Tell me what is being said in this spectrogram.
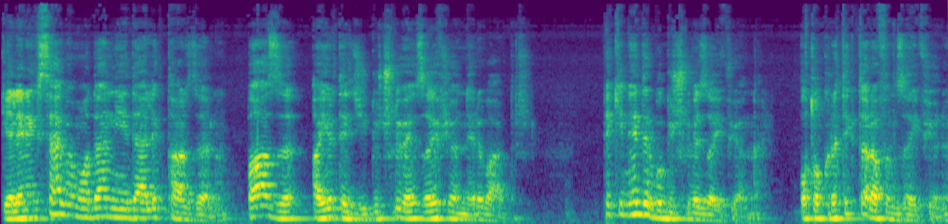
Geleneksel ve modern liderlik tarzlarının bazı ayırt edici güçlü ve zayıf yönleri vardır. Peki nedir bu güçlü ve zayıf yönler? Otokratik tarafın zayıf yönü,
